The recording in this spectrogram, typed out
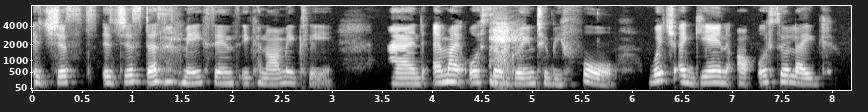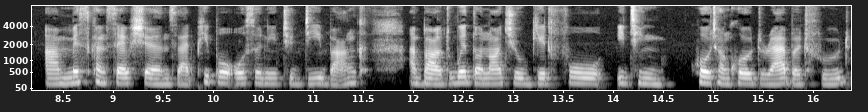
it just it just doesn't make sense economically. And am I also going to be full? Which again are also like um, misconceptions that people also need to debunk about whether or not you'll get full eating quote unquote rabbit food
